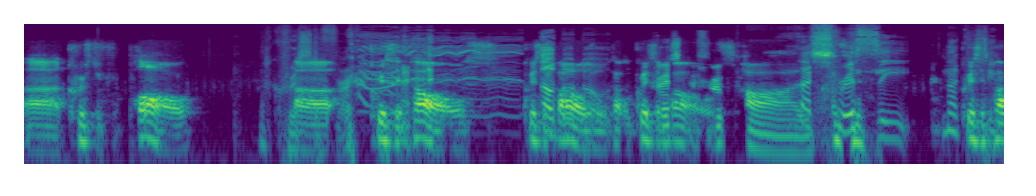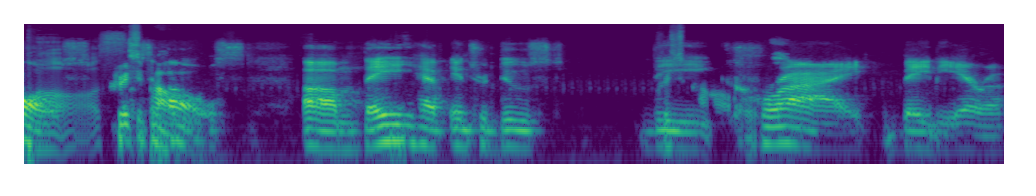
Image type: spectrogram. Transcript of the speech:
uh, Christopher Paul, uh, Christopher. Chrissy Pauls, Chrissy No, no, Pauls, no. we'll Chrissy Christopher Pauls, not Chrissy. Not Chrissy Chrissy Pauls, Pauls. Chrissy Chrissy Pauls. Pauls. Um, they have introduced the cry baby era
